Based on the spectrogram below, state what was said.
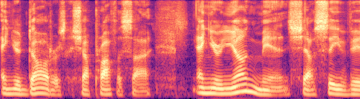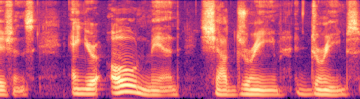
and your daughters shall prophesy and your young men shall see visions, and your old men shall dream dreams.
